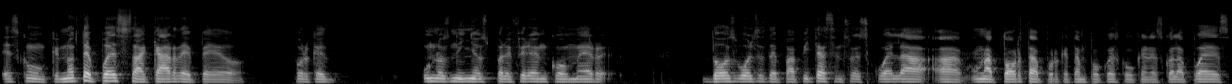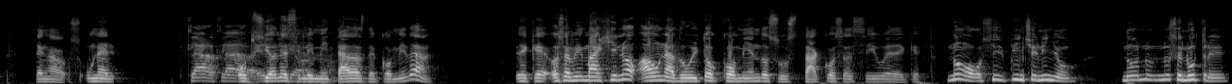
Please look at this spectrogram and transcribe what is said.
es como que no te puedes sacar de pedo porque unos niños prefieren comer dos bolsas de papitas en su escuela a una torta porque tampoco es como que en la escuela puedes tengas una Claro, claro. opciones ilimitadas de comida. De que, o sea, me imagino a un adulto comiendo sus tacos así, güey, de que, no, sí, pinche niño, no, no, no se nutre,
